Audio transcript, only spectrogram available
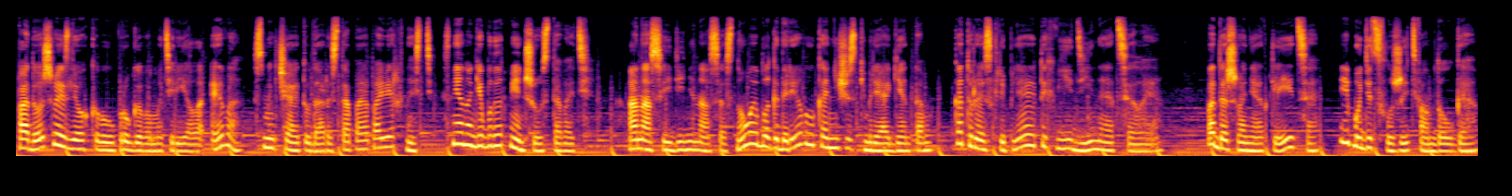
Подошва из легкого упругого материала Эва смягчает удары стопа о поверхность, с ней ноги будут меньше уставать. Она соединена с основой благодаря вулканическим реагентам, которые скрепляют их в единое целое подошва не отклеится и будет служить вам долго.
